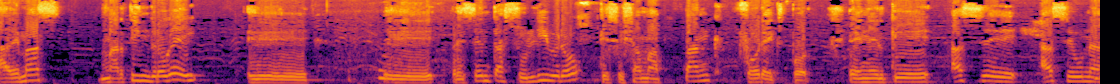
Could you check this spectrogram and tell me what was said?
Además, Martín Droguey eh, eh, presenta su libro que se llama Punk for Export, en el que hace, hace una,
